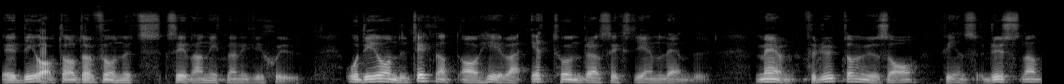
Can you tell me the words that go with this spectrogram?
Eh, det avtalet har funnits sedan 1997 och det är undertecknat av hela 161 länder. Men förutom USA finns Ryssland,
